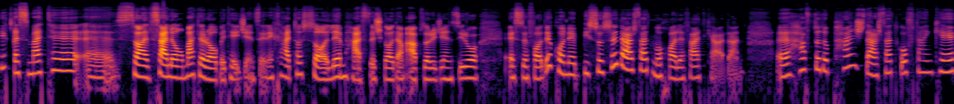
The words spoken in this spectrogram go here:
یک قسمت سلامت رابطه جنسی یعنی حتی سالم هستش که آدم ابزار جنسی رو استفاده کنه 23 درصد مخالفت کردن. 75 درصد گفتن که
